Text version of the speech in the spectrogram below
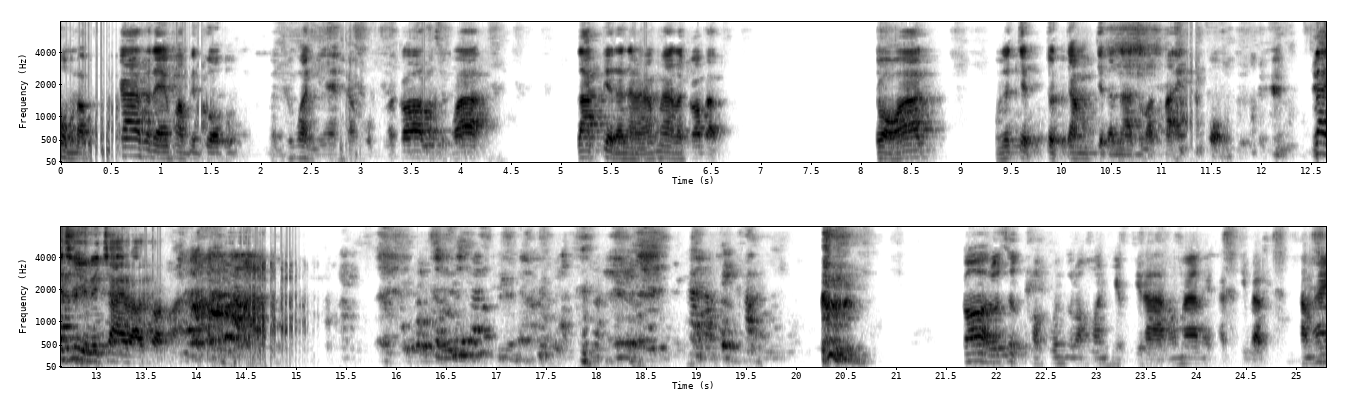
ผมแบบกล้าแสดงความเป็นตัวผมเหมือนทุกวันนี้ครับ ผม แล้วก็รู้สึกว่ารักเจตนามากๆแล้วก็แบบจะบอกว่า ผมจะเจ็ดจดจำเจตนาตลอดไปครับผมน่าชื่ออยู่ในใจเราตลอดไปถึงมีไหมอะน้องปิงครับ ก็รู้สึกขอบคุณตัวละครเข็มจีรามากๆเลยครับที่แบบทำให้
